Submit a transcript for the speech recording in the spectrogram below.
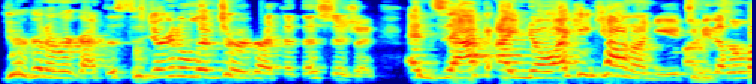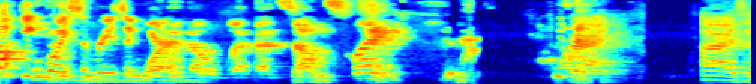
You're gonna regret this. You're gonna live to regret that decision. And Zack, I know I can count on you to be the fucking voice of reason want here. to know what that sounds like. All right. All right, so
